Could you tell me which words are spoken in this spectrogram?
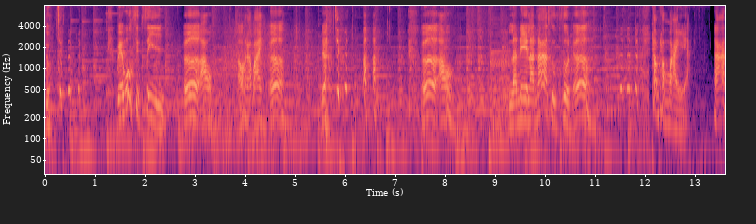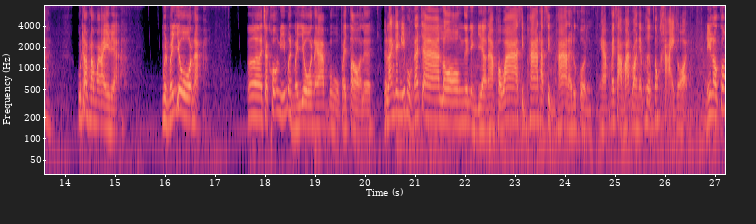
ดู เวฟหกสิบสี่เออ เอา เอาเข้าไป เออ เดี๋ยว เออ เอาละเนละหน้าสุดๆ เออ ทำทำไมอะ ฮะ คุณทำทำไมเนี่ย เหมือนไม่โยนอะ เออจากโค้งนี้เหมือนมาโยนนะครับ โอ้โห ไปต่อเลย เดี๋ยวหลังจากนี้ผมน่าจะลองเงินอย่างเดียวนะครับ เพราะว่า 15ทับ15 แล้วทุกคนนะครับ ไม่สามารถวางเนี้ยเพิ่มต้องขายก่อน อันนี้เราก็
